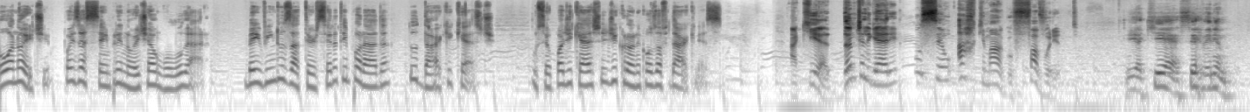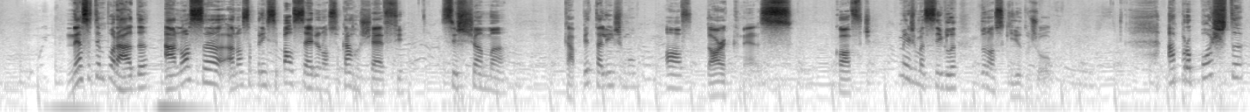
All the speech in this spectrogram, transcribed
boa noite, pois é sempre noite em algum lugar. Bem-vindos à terceira temporada do Darkcast, o seu podcast de Chronicles of Darkness. Aqui é Dante Alighieri, o seu arquimago favorito. E aqui é Severino. Nessa temporada, a nossa, a nossa principal série, o nosso carro-chefe, se chama Capitalismo of Darkness. COFD, mesma sigla do nosso querido jogo. A proposta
